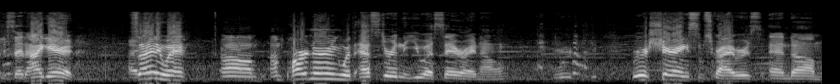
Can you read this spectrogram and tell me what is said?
You said hi, Garrett. So anyway, um, I'm partnering with Esther in the USA right now. We're, we're sharing subscribers, and um,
